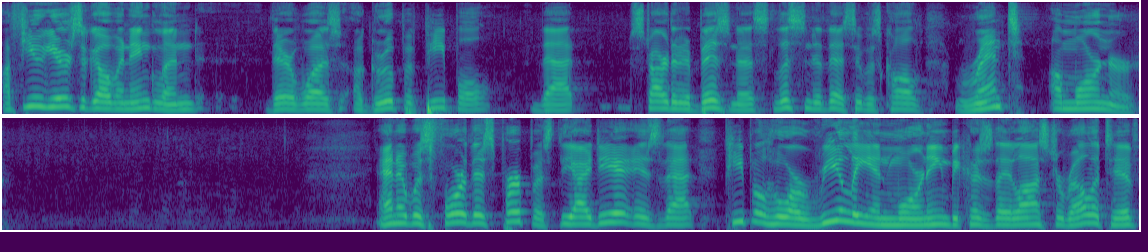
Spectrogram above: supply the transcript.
A few years ago in England, there was a group of people that started a business. Listen to this it was called Rent a Mourner. And it was for this purpose. The idea is that people who are really in mourning because they lost a relative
